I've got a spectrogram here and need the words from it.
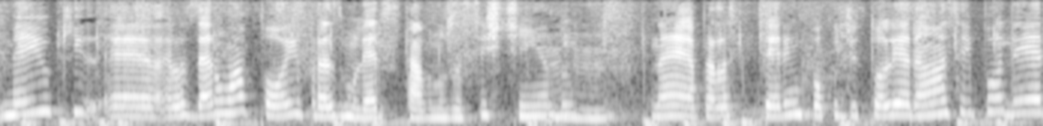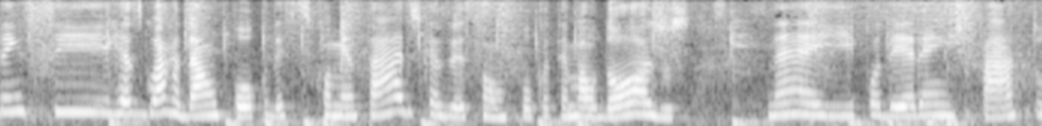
meio que é, elas deram um apoio para as mulheres que estavam nos assistindo, uhum. né, para elas terem um pouco de tolerância e poderem se resguardar um pouco desses comentários que às vezes são um pouco até maldosos, né, e poderem de fato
